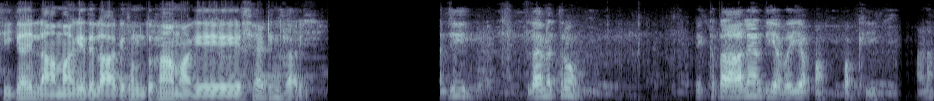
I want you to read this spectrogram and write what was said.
ਠੀਕ ਹੈ ਇਹ ਲਾਵਾਂਗੇ ਤੇ ਲਾ ਕੇ ਤੁਹਾਨੂੰ ਦਿਖਾਵਾਂਗੇ ਸੈਟਿੰਗ ਸਾਰੀ। ਹਾਂਜੀ ਲੈ ਮਿੱਤਰੋ ਇੱਕ ਤਾਂ ਆ ਲਿਆਂਦੀ ਆ ਬਈ ਆਪਾਂ ਪੱਖੀ ਹਨਾ?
